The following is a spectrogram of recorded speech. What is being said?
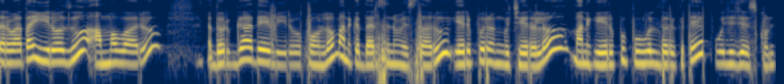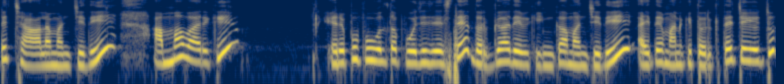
తర్వాత ఈరోజు అమ్మవారు దుర్గాదేవి రూపంలో మనకు దర్శనం ఇస్తారు. ఎరుపు రంగు చీరలో మనకి ఎరుపు పువ్వులు దొరికితే పూజ చేసుకుంటే చాలా మంచిది. అమ్మవారికి ఎరుపు పువ్వులతో పూజ చేస్తే దుర్గాదేవికి ఇంకా మంచిది. అయితే మనకి దొరికితే చేయొచ్చు.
